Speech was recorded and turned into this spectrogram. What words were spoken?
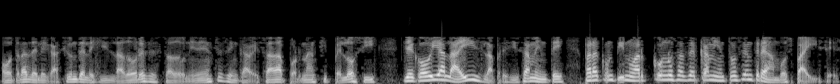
Otra delegación de legisladores estadounidenses encabezada por Nancy Pelosi llegó hoy a la isla precisamente para continuar con los acercamientos entre ambos países.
